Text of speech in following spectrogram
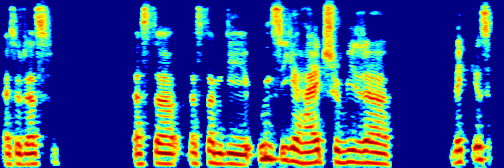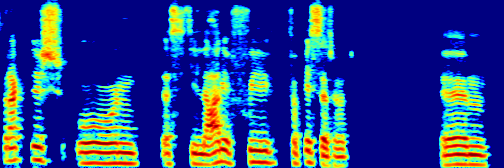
Also dass, dass da, dass dann die Unsicherheit schon wieder weg ist praktisch und dass die Lage viel verbessert hat. Ähm,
